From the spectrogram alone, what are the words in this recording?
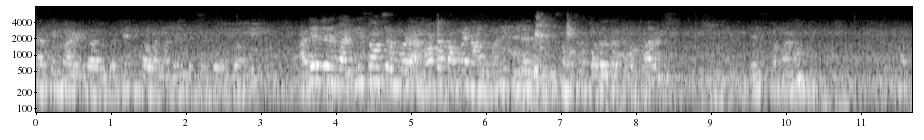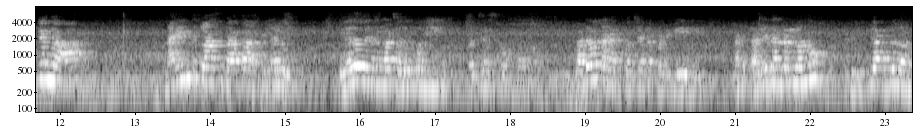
నరసింహారెడ్డి గారు ప్రత్యేకంగా వాళ్ళని అభినందించడం జరుగుతుంది. అదేవిధంగా ఈ సంవత్సరం కూడా నూట తొంభై నాలుగు మంది పిల్లలు ఈ సంవత్సరం పదో తరగతిలో ఉన్నారని తెలుసుకున్నాను. ముఖ్యంగా నైన్త్ క్లాస్ దాకా పిల్లలు ఏదో విధంగా చదువుకొని వచ్చేస్తూ ఉంటారు పదవ తరగతికి వచ్చేటప్పటికి అటు తల్లిదండ్రుల్లోనూ అటు విద్యార్థుల్లోనూ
